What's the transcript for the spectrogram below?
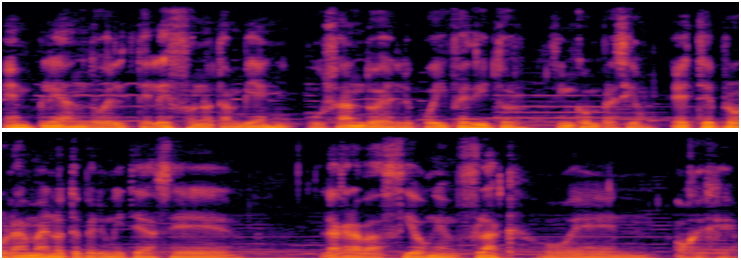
empleando el teléfono también usando el Wave Editor sin compresión. Este programa no te permite hacer la grabación en FLAC o en OGG.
